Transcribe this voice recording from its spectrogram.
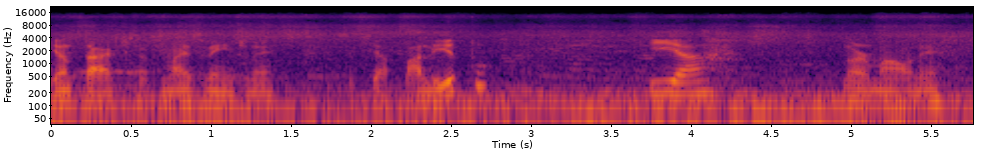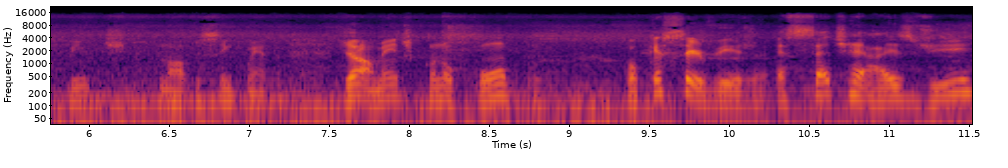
E Antártica, que mais vende, né? Esse aqui é a palito e a normal, né? R$29,50. Geralmente, quando eu compro qualquer cerveja é 7 reais de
